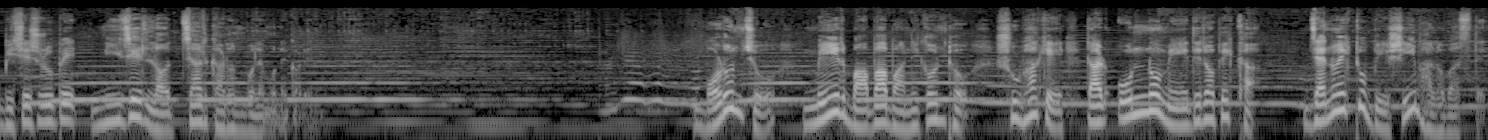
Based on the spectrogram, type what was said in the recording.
বিশেষ রূপে নিজের লজ্জার কারণ বলে মনে করেন বরঞ্চ মেয়ের বাবা বাণীকণ্ঠ সুভাকে তার অন্য মেয়েদের অপেক্ষা যেন একটু বেশিই ভালোবাসতেন।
